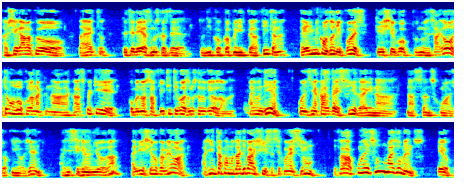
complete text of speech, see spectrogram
Aí eu chegava pro Laerte, que eu tirei as músicas de, do eu aprendi pela fita, né? Aí ele me contou depois que ele chegou no ensaio, ô, oh, tem um louco lá na, na Casper que comprou nossa fita e tirou as músicas no violão, né? Aí um dia, quando tinha a Casa da Esfirra aí na, na Santos com a Joaquim Eugênio, a gente se reuniu lá, aí ele chegou pra mim, ó, a gente tá pra mudar de baixista, você conhece um? Ele falou, ó, conheço um mais ou menos, eu.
